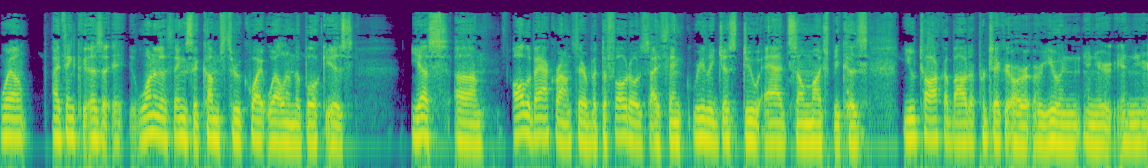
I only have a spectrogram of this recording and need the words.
Well, I think as a, one of the things that comes through quite well in the book is, yes, um, all the backgrounds there, but the photos I think really just do add so much because you talk about a particular, or, or you and, and your and your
